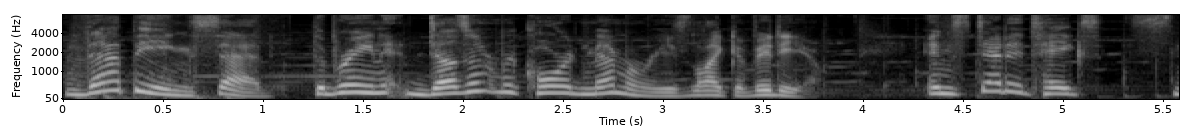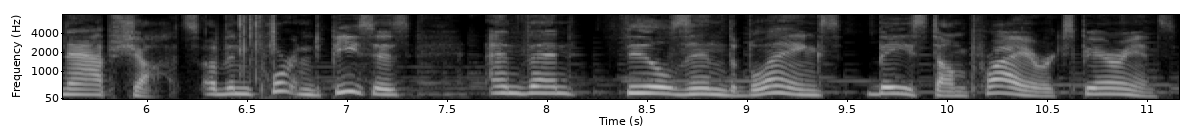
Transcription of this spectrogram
That being said, the brain doesn't record memories like a video. Instead it takes snapshots of important pieces and then fills in the blanks based on prior experience.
